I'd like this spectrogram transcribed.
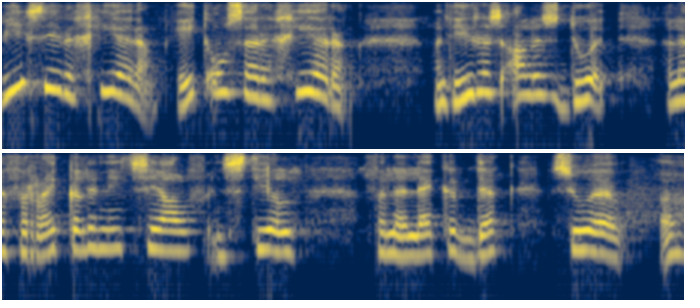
wie se regering? Het ons 'n regering? Want hier is alles dood. Hulle verryk hulle net self en steel vir hulle lekker dik. So uh,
